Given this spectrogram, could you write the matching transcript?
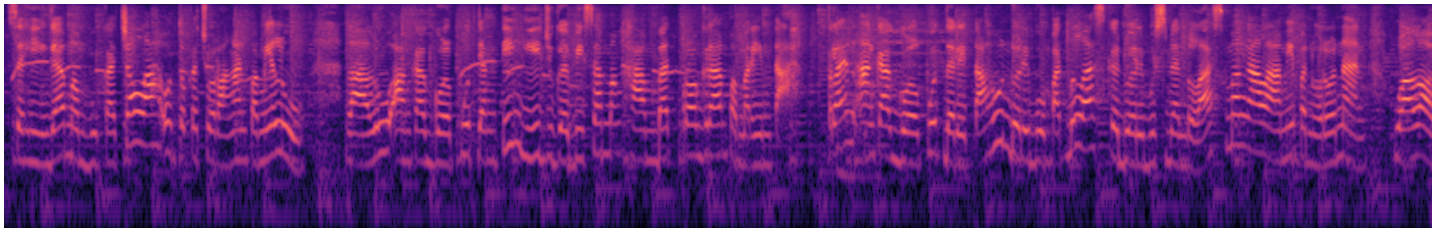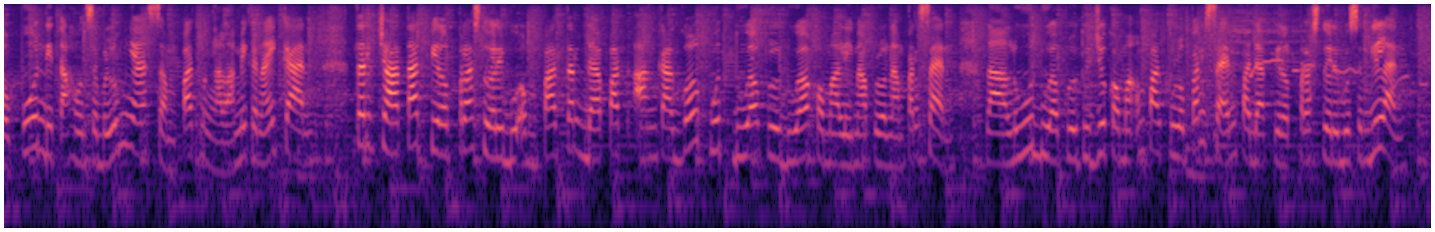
sehingga membuka celah untuk kecurangan pemilu. Lalu angka golput yang tinggi juga bisa menghambat program pemerintah. Tren angka golput dari tahun 2014 ke 2019 mengalami penurunan, walaupun di tahun sebelumnya sempat mengalami kenaikan. Tercatat Pilpres 2004 terdapat angka golput 22,56 persen, lalu 27,40 persen pada Pilpres 2009.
